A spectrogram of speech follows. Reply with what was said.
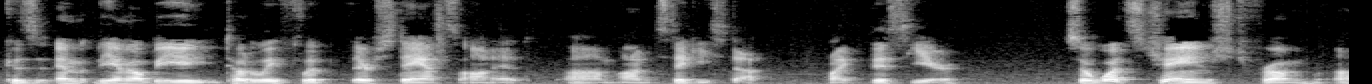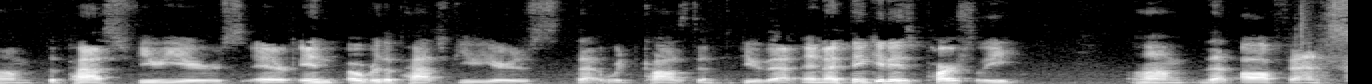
because M- the MLB totally flipped their stance on it um, on sticky stuff like this year. So what's changed from um, the past few years, er, in over the past few years, that would cause them to do that? And I think it is partially um, that offense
